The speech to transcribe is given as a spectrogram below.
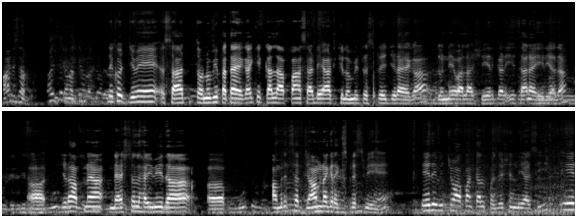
ਲਓ ਸਾਰੇ ਦੇਖੋ, ਜਿਵੇਂ ਸਾਥ ਤੁਹਾਨੂੰ ਵੀ ਪਤਾ ਹੈਗਾ ਕਿ ਕੱਲ ਆਪਾਂ 8.5 ਕਿਲੋਮੀਟਰ ਸਟ੍ਰੈਚ ਜਿਹੜਾ ਹੈਗਾ ਦੁੰਨੇਵਾਲਾ ਸ਼ੇਰਗੜ੍ਹ, ਇਹ ਸਾਰਾ ਏਰੀਆ ਦਾ ਜਿਹੜਾ ਆਪਣਾ ਨੈਸ਼ਨਲ ਹਾਈਵੇ ਦਾ ਅੰਮ੍ਰਿਤਸਰ ਜਾਮਨਗਰ ਐਕਸਪ੍ਰੈਸਵੇ ਹੈ, ਇਹਦੇ ਵਿੱਚੋਂ ਆਪਾਂ ਕੱਲ ਪੋਜੀਸ਼ਨ ਲਿਆ ਸੀ, ਇਹ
